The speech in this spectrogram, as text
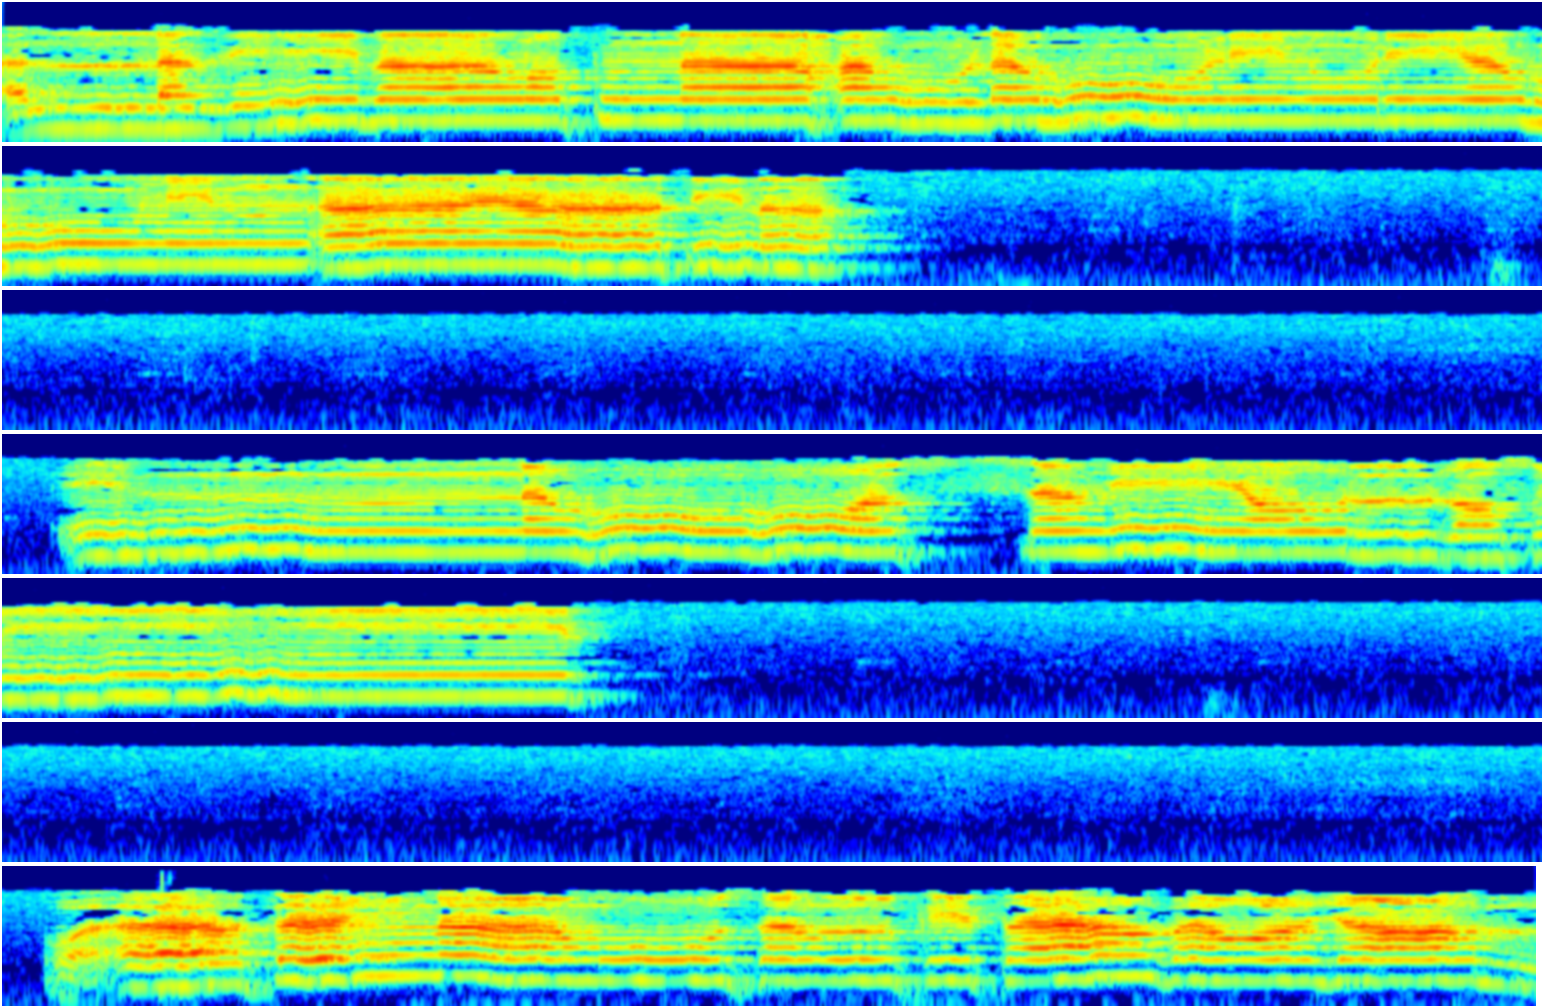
الذي باركنا حوله لنريه من آياتنا. إنه هو السميع وآتينا موسى الكتاب وجعلناه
